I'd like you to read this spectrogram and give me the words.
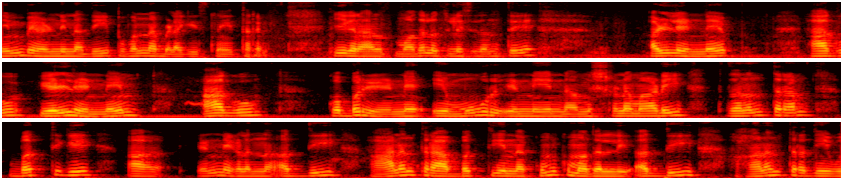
ನಿಂಬೆಹಣ್ಣಿನ ದೀಪವನ್ನು ಬೆಳಗಿ ಸ್ನೇಹಿತರೆ. ಈಗ ನಾನು ಮೊದಲು ತಿಳಿಸಿದಂತೆ ಹಳ್ಳೆಣ್ಣೆ ಹಾಗೂ ಎಳ್ಳೆಣ್ಣೆ ಹಾಗೂ ಕೊಬ್ಬರಿ ಎಣ್ಣೆ ಈ ಮೂರು ಎಣ್ಣೆಯನ್ನು ಮಿಶ್ರಣ ಮಾಡಿ, ತದನಂತರ ಬತ್ತಿಗೆ ಆ ಎಣ್ಣೆಗಳನ್ನು ಅದ್ದಿ ಆನಂತರ ಆ ಬತ್ತಿಯನ್ನು ಕುಂಕುಮದಲ್ಲಿ ಅದ್ದಿ ಆನಂತರ ನೀವು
